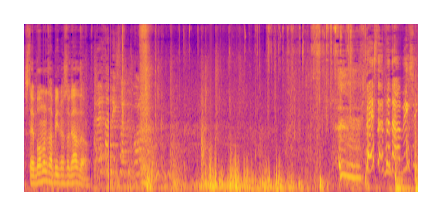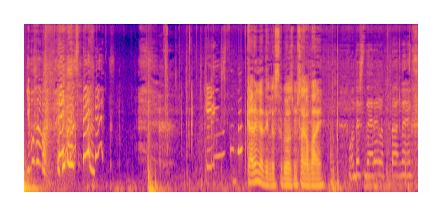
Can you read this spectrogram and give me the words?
Στο επόμενο θα πεις μες στον κάδο. Δεν θα ανοίξω την πόρτα. Θες, θα τραβήξει εκεί που θα με αφήσεις. Κλείστο. Κάνε μια δήλωση στον κόσμο, σ' αγαπάει. Μόντερ Σιντερέλα που ήταν έτσι.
